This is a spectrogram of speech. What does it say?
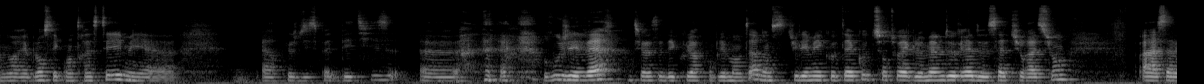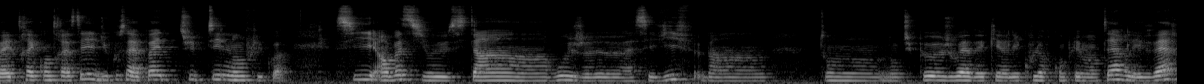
noir et blanc, c'est contrasté, mais euh, alors que je dise pas de bêtises, euh, rouge et vert, tu vois, c'est des couleurs complémentaires. Donc si tu les mets côte à côte, surtout avec le même degré de saturation, ah, ça va être très contrasté et du coup ça va pas être subtil non plus quoi. Si en fait si, si tu as un, rouge euh, assez vif, ben ton donc tu peux jouer avec les couleurs complémentaires, les verts,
